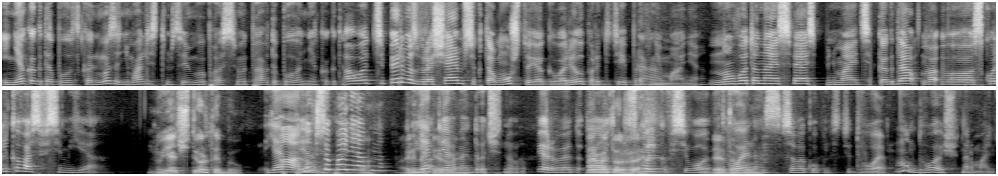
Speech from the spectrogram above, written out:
И некогда было, сказали, мы занимались там своими вопросами, вот правда было некогда. А вот теперь возвращаемся к тому, что я говорила про детей, про Да. внимание. Ну вот она и связь, понимаете? Когда, в- в- сколько вас в семье? Ну, я четвертый был. Я а, ну пер- все понятно. Арина Я первая. первая дочь, ну, Первая, Первая а тоже. Сколько всего? Да, двое нас. В совокупности двое. Ну, двое еще нормально.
